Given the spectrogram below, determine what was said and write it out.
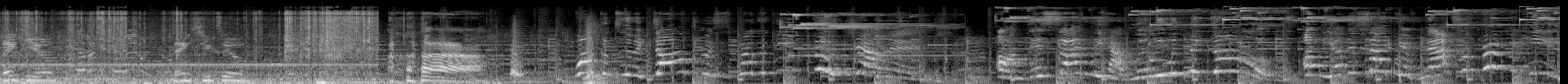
Thank you. Thanks, you too. Welcome to the McDonald's vs. Burger King Food Challenge! On this side, we have Lily with McDonald's. On the other side, we have Max with Burger King.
